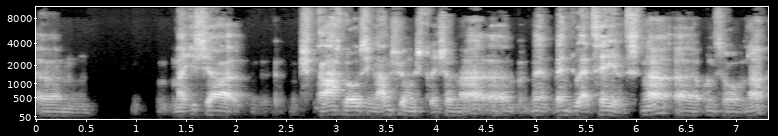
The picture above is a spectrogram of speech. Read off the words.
ähm, man ist ja sprachlos in Anführungsstrichen, ne? Äh, wenn, wenn du erzählst ne? Äh, und so. Ne?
